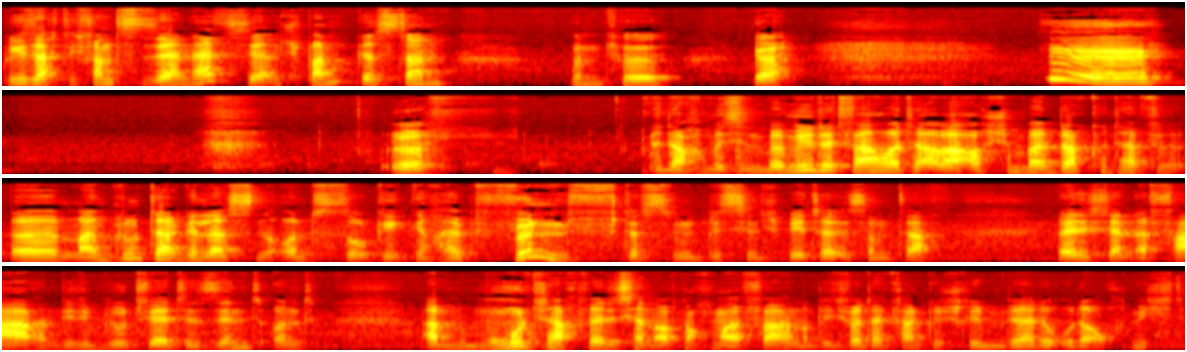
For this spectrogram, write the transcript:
wie gesagt, ich fand es sehr nett, sehr entspannt gestern. Und äh, ja. Äh. Bin auch ein bisschen bemüdet, war heute aber auch schon beim Doc und habe äh, mein Blut da gelassen und so gegen halb fünf, das ein bisschen später ist am Tag, werde ich dann erfahren, wie die Blutwerte sind und am Montag werde ich dann auch nochmal erfahren, ob ich weiter krankgeschrieben werde oder auch nicht.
